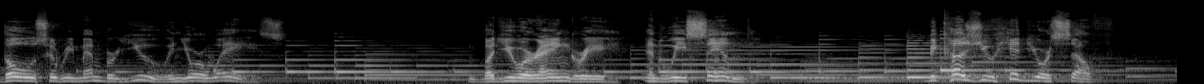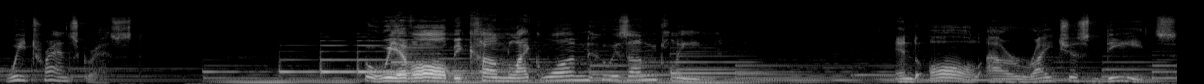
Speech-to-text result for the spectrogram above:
those who remember you in your ways. But you were angry and we sinned. Because you hid yourself, we transgressed. We have all become like one who is unclean, and all our righteous deeds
